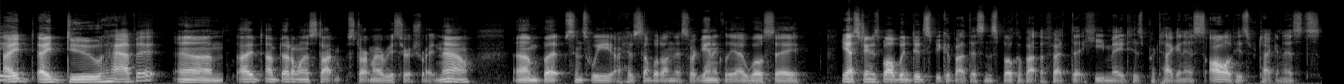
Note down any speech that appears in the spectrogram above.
Do I, I do have it. Um, I, I don't want to start start my research right now, um, but since we have stumbled on this organically, I will say, yes, James Baldwin did speak about this and spoke about the fact that he made his protagonists, all of his protagonists,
